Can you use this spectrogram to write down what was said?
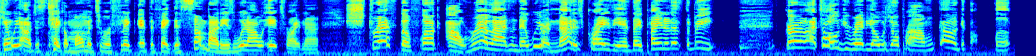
Can we all just take a moment to reflect at the fact that somebody is with our ex right now? Stress the fuck out, realizing that we are not as crazy as they painted us to be. Girl, I told you radio was your problem. Go get the fuck.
